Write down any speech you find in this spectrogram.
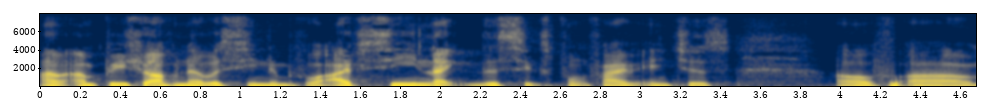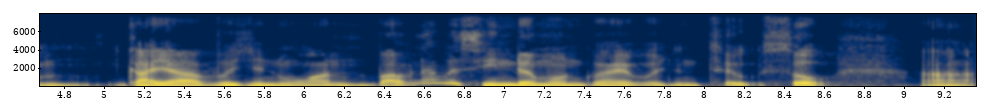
I'm, I'm pretty sure I've never seen them before. I've seen like the 6.5 inches of um, Gaia version 1, but I've never seen them on Gaia version 2. So, uh,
